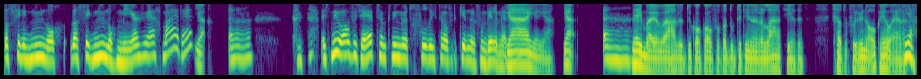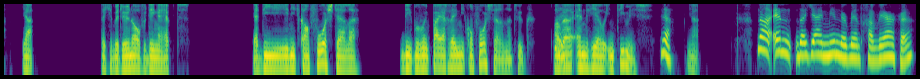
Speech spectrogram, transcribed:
dat vind ik nu nog, dat vind ik nu nog meer, zeg maar. Hè? Ja. Eh, als je het nu over ze hebt, heb ik niet meer het gevoel dat je het over de kinderen van Willem hebt. Ja, ja, ja. ja. Eh, Nee, maar we hadden het natuurlijk ook over wat doet het in een relatie. Dat geldt ook voor hun ook heel erg. Ja. ja. Dat je met hun over dingen hebt ja, die je niet kan voorstellen. Die ik me een paar jaar geleden niet kon voorstellen natuurlijk. Maar Nee. wel en heel intiem is. Nou, en dat jij minder bent gaan werken.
